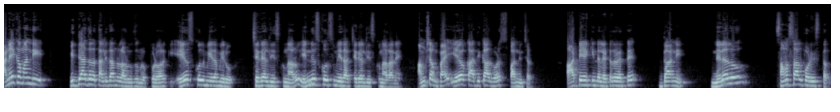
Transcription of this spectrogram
అనేక మంది విద్యార్థుల తల్లిదండ్రులు అడుగుతున్నారు. ఇప్పటి వరకు ఏ స్కూల్ మీద మీరు చర్యలు తీసుకున్నారు? ఎన్ని స్కూల్స్ మీద చర్యలు తీసుకున్నారు అనే అంశంపై ఏ ఒక్క అధికారులు కూడా స్పందించడు. ఆర్టీఐ కింద లెటర్ పెడితే దాన్ని నెలలు సంవత్సరాలు పొడిగిస్తారు.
